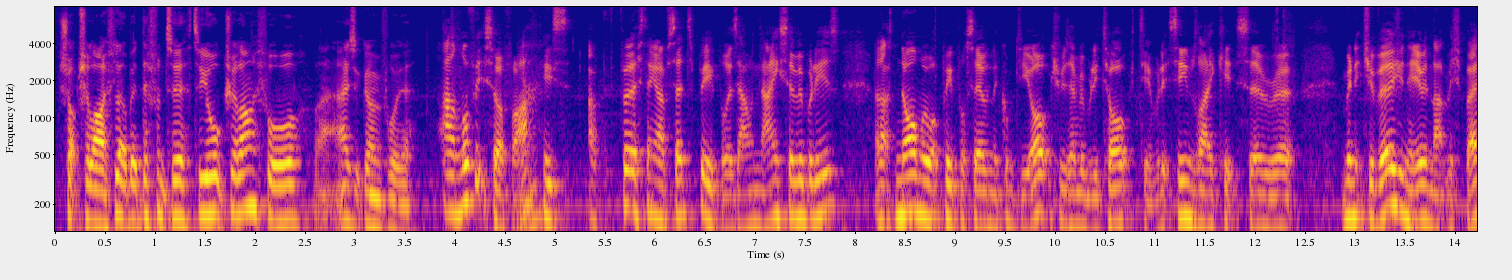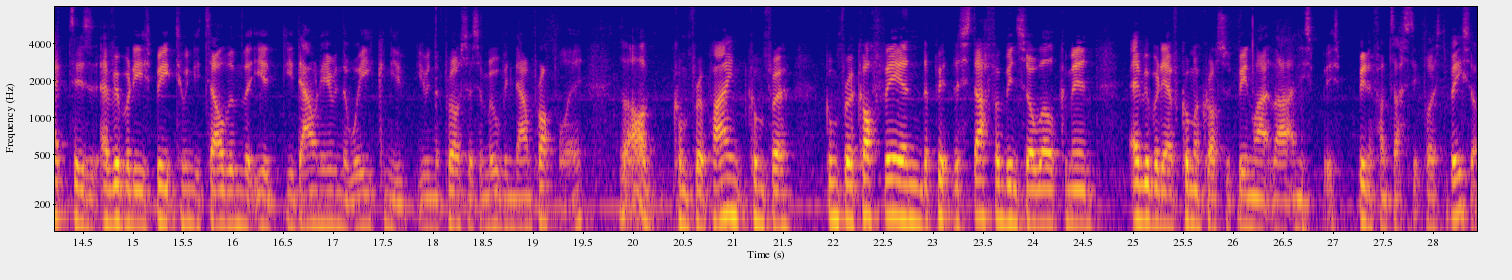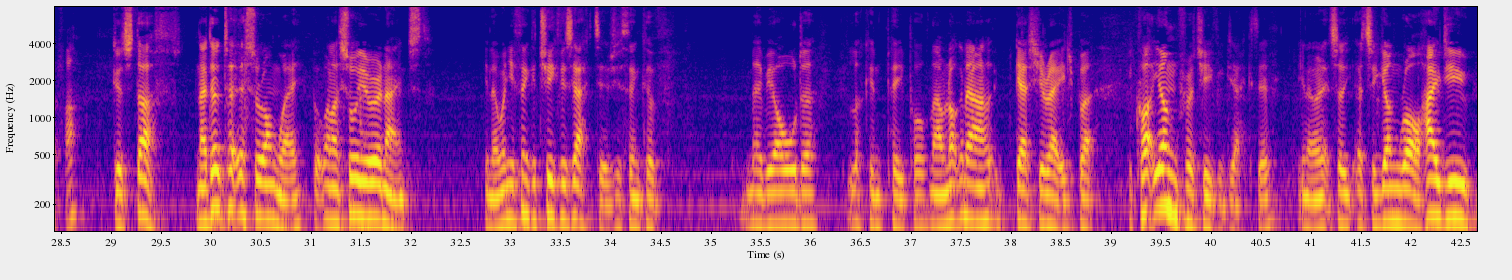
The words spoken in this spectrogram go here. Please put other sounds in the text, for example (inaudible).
Shropshire life? A little bit different to, to Yorkshire life, or how's it going for you? I love it so far. It's uh, first thing I've said to people is how nice everybody is, and that's normally what people say when they come to Yorkshire is everybody talks to you. But it seems like it's a uh, miniature version here in that respect. Is everybody you speak to and you tell them that you're, you're down here in the week and you, you're in the process of moving down properly. It's like, oh, come for a pint, come for come for a coffee, and the the staff have been so welcoming. Everybody I've come across has been like that, and it's it's been a fantastic place to be so far. Good stuff. Now, don't take this the wrong way, but when I saw you were announced, you know, when you think of chief executives, you think of maybe older looking people. Now, I'm not going to guess your age, but you're quite young for a chief executive, you know, and it's a it's a young role. How do you,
